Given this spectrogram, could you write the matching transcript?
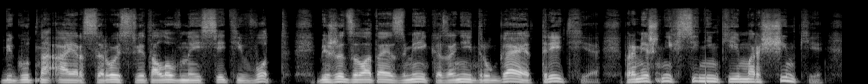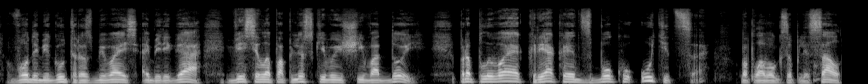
Бегут на аэр сырой светоловные сети вод. Бежит золотая змейка, за ней другая, третья. Промеж них синенькие морщинки. Воды бегут, разбиваясь о берега, весело поплескивающей водой. Проплывая, крякает сбоку утица. Поплавок заплясал,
